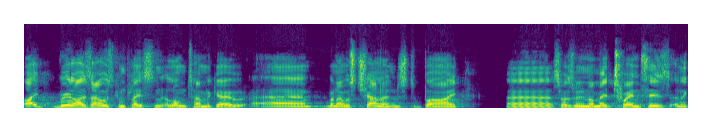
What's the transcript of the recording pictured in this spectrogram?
I realized I was complacent a long time ago uh, when I was challenged by, uh, so I was in my mid 20s and a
